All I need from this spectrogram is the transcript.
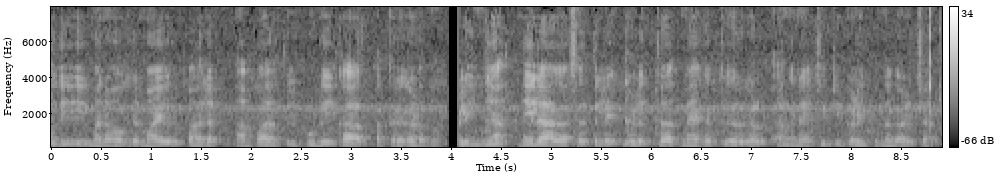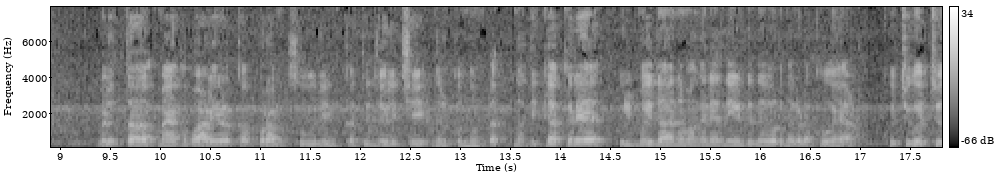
അതിമനോഹരമായ ഒരു പാലം. ആ പാലത്തിൽ കൂടി കാർ അക്കരെ കടന്നു. തെളിഞ്ഞ നീലാകാശത്തിലെ വെളുത്ത മേഘക്കീറുകൾ അങ്ങനെ ചുറ്റിക്കളിക്കുന്ന കാഴ്ച. വെളുത്ത മേഘപാളികൾക്കപ്പുറം സൂര്യൻ കത്തിജ്വലിച്ച് നിൽക്കുന്നുണ്ട്. നദിക്കക്കരെ പുൽമൈതാനം അങ്ങനെ നീണ്ടു നിവർന്ന് കിടക്കുകയാണ്. കൊച്ചു കൊച്ചു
